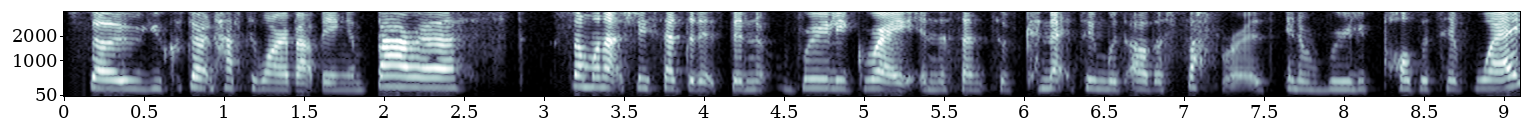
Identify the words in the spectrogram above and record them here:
So you don't have to worry about being embarrassed someone actually said that it's been really great in the sense of connecting with other sufferers in a really positive way.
